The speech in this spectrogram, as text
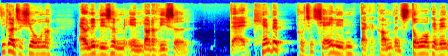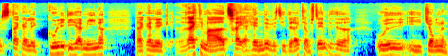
De koncessioner er jo lidt ligesom en lotteriseddel. Der er et kæmpe potentiale i dem. Der kan komme den store gevinst, der kan lægge guld i de her miner, der kan ligge rigtig meget træ at hente, hvis de er de rigtige omstændigheder, ude i junglen.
